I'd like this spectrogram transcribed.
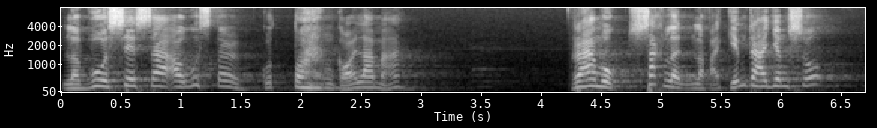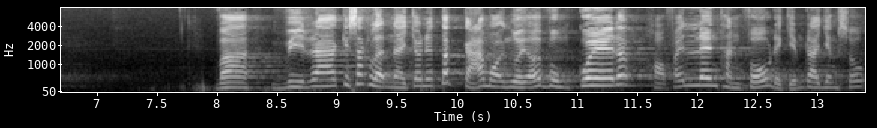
là vua Caesar Augustus của toàn cõi La Mã. Ra một sắc lệnh là phải kiểm tra dân số. Và vì ra cái sắc lệnh này cho nên tất cả mọi người ở vùng quê đó họ phải lên thành phố để kiểm tra dân số.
